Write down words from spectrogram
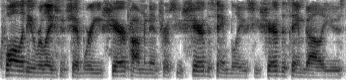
quality relationship where you share common interests, you share the same beliefs, you share the same values.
